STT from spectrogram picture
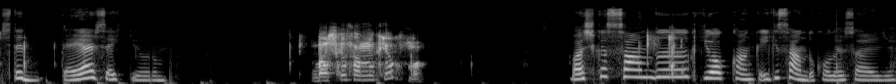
İşte değersek diyorum. Başka sandık yok mu? Başka sandık yok kanka. İki sandık oluyor sadece.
